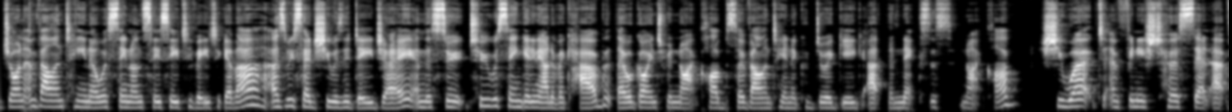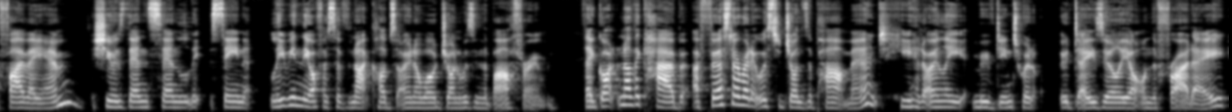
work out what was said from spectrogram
John and Valentina were seen on CCTV together. As we said, she was a DJ, and the two were seen getting out of a cab. They were going to a nightclub so Valentina could do a gig at the Nexus nightclub. She worked and finished her set at 5 a.m. She was then seen leaving the office of the nightclub's owner while John was in the bathroom. They got another cab. At first, I read it was to John's apartment. He had only moved into it uh, days earlier on the Friday.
